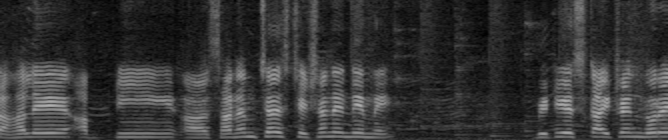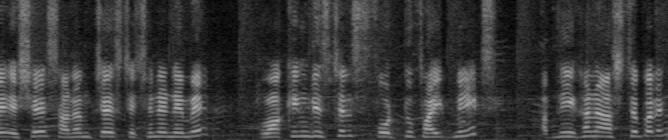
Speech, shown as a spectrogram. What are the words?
তাহলে আপনি আহ, সানাম চায় স্টেশনে নেমে বিটিএস স্কাই ট্রেন ধরে এসে সানাম চায় স্টেশনে নেমে walking distance four to five minutes আপনি এখানে আসতে পারেন।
